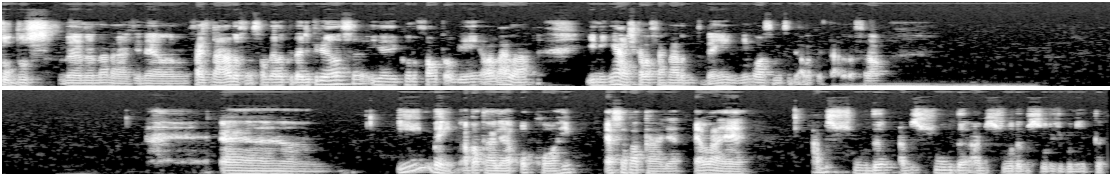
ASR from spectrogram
todos na, na, na, nave, né? Ela não faz nada, a função dela é cuidar de criança, e aí quando falta alguém, ela vai lá. E ninguém acha que ela faz nada muito bem, ninguém gosta muito dela, coitada da Frau. E, bem, a batalha ocorre. Essa batalha, ela é absurda, absurda, absurda, absurda de bonita.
